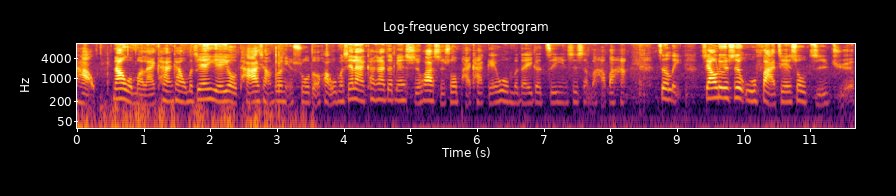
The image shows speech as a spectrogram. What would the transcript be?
好，那我们来看看，我们今天也有他想对你说的话。我们先来看看这边实话实说牌卡给我们的一个指引是什么，好不好？这里焦虑是无法接受直觉，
